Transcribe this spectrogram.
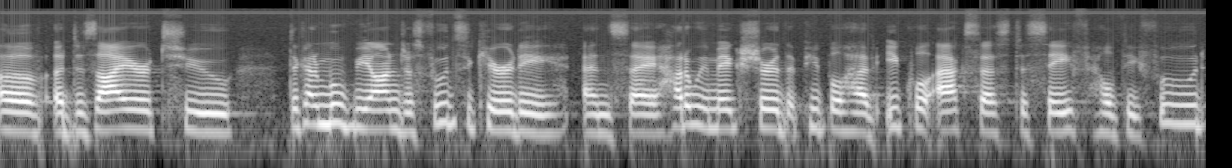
of a desire to, to kind of move beyond just food security and say, how do we make sure that people have equal access to safe, healthy food,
